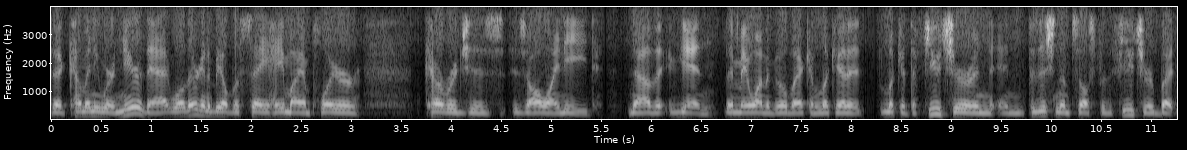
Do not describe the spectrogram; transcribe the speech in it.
that come anywhere near that. Well, they're going to be able to say, "Hey, my employer coverage is is all I need." Now that again, they may want to go back and look at it, look at the future, and, and position themselves for the future. But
